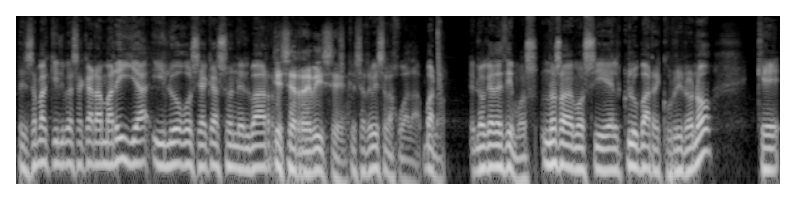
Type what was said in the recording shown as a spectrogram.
Pensaba que iba a sacar amarilla y luego, si acaso, en el bar... Que se revise. Que se revise la jugada. Bueno, lo que decimos, no sabemos si el club va a recurrir o no que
